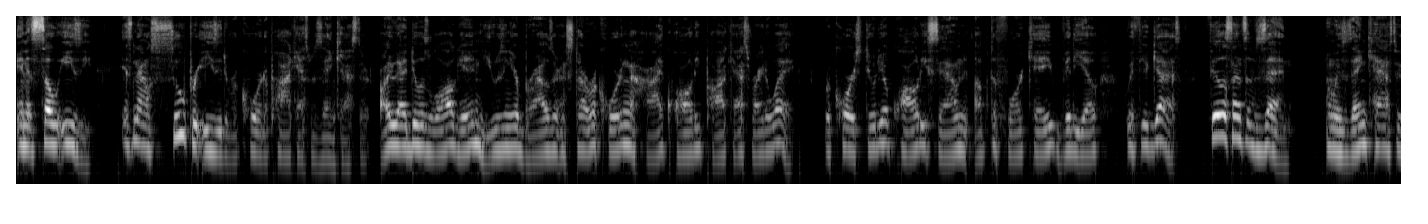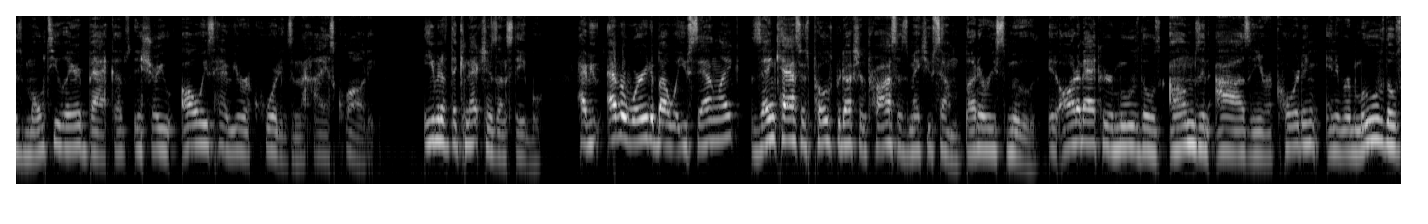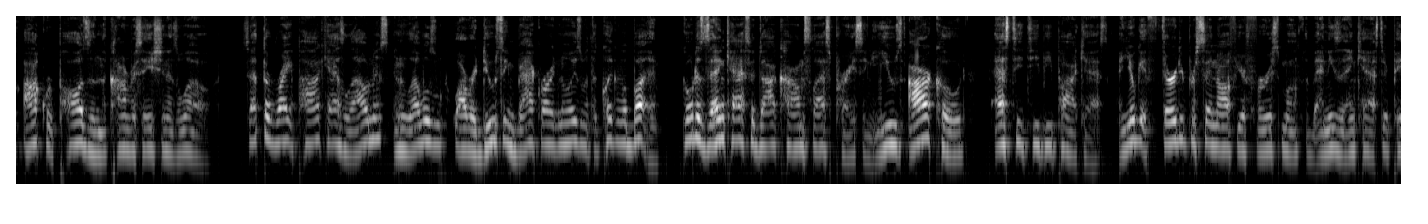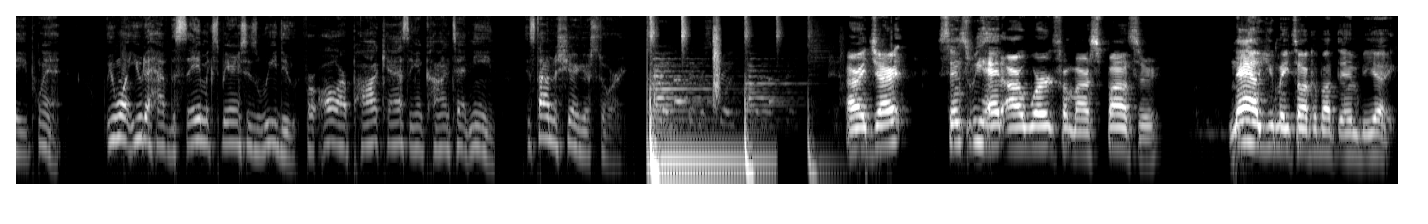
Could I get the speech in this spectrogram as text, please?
And it's so easy. It's now super easy to record a podcast with Zencastr. All you gotta do is log in using your browser and start recording a high quality podcast right away. Record studio quality sound and up to 4K video with your guests. Feel a sense of Zen, knowing Zencastr's multi layered backups ensure you always have your recordings in the highest quality, even if the connection is unstable. Have you ever worried about what you sound like? Zencastr's post production process makes you sound buttery smooth. It automatically removes those ums and ahs in your recording, and it removes those awkward pauses in the conversation as well. Set the right podcast loudness and levels while reducing background noise with a click of a button. Go to zencastr.com slash pricing and use our code STTP podcast, and you'll get 30% off your first month of any Zencastr paid plan. We want you to have the same experiences we do for all our podcasting and content needs. It's time to share your story. All right, Jarod, since we had our word from our sponsor, now you may talk about the NBA.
